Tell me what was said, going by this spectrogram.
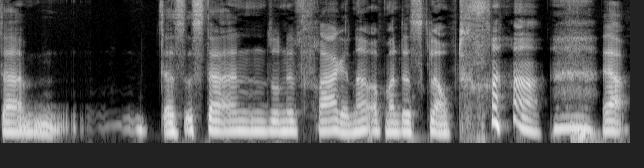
da das ist dann so eine Frage, ne, ob man das glaubt. ja.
